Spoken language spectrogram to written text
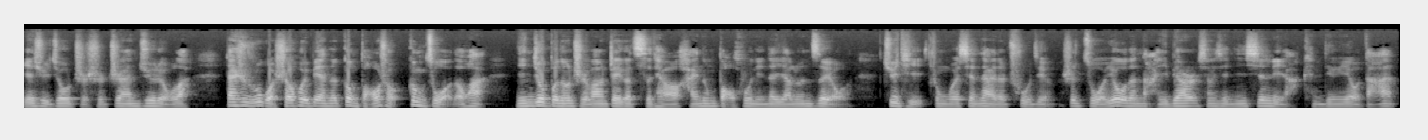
也许就只是治安拘留了。但是如果社会变得更保守、更左的话，您就不能指望这个词条还能保护您的言论自由了。具体中国现在的处境是左右的哪一边？相信您心里啊肯定也有答案。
